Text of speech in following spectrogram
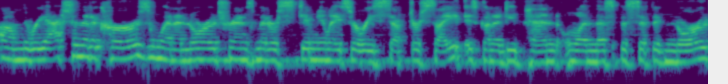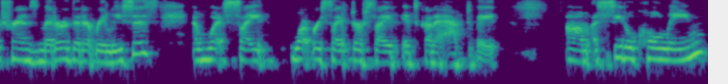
Um, the reaction that occurs when a neurotransmitter stimulates a receptor site is going to depend on the specific neurotransmitter that it releases and what site, what receptor site it's going to activate. Um, acetylcholine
